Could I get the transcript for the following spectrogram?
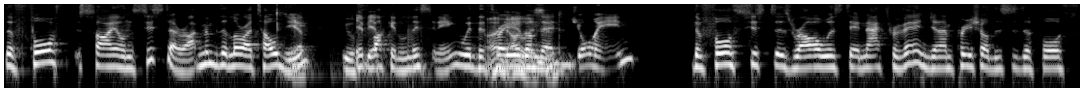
the fourth Scion sister, right? Remember the lore I told you? Yep. You were Yep, yep. fucking listening with the three of them that joined. The fourth sister's role was to enact revenge, and I'm pretty sure this is the fourth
